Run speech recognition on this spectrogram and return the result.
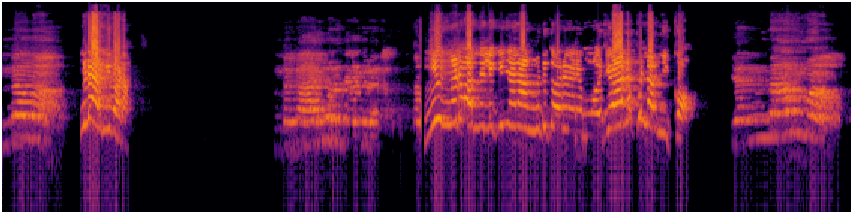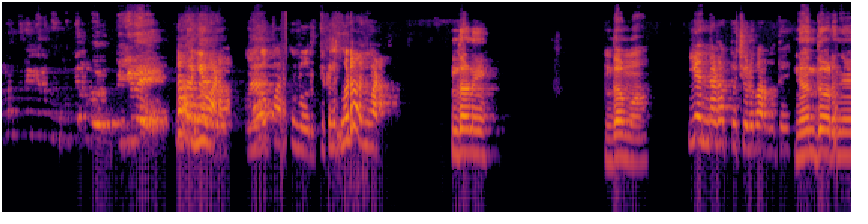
ഇവിടെ ഇറങ്ങി വേണം. ഈ ഇങ്ങോട്ട് വന്നില്ലെങ്കിൽ ഞാൻ അങ്ങോട്ട് കയറി വരും. ഇറങ്ങിക്കോ? ഇറങ്ങി വേണം ഇങ്ങോട്ട് ഇറങ്ങി വേണം എന്താണ്? എന്താ ഈ എന്താടാ ഉപ്പച്ചോട് പറഞ്ഞത്? ഞാൻ എന്താ പറഞ്ഞേ?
